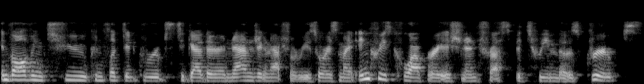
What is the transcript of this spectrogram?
involving two conflicted groups together and managing a natural resource might increase cooperation and trust between those groups.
